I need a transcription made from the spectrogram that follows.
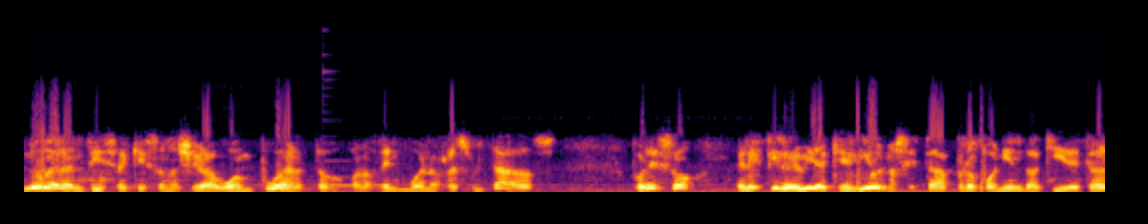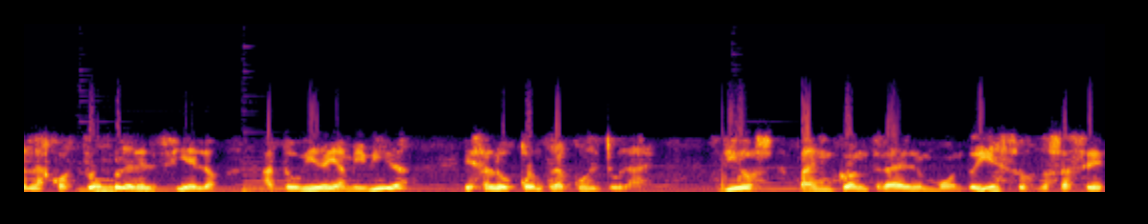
no garantiza que eso nos lleve a buen puerto o nos den buenos resultados. Por eso, el estilo de vida que Dios nos está proponiendo aquí, de traer las costumbres del cielo a tu vida y a mi vida, es algo contracultural. Dios va en contra del mundo y eso nos hace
